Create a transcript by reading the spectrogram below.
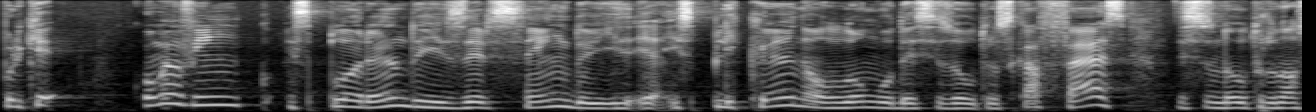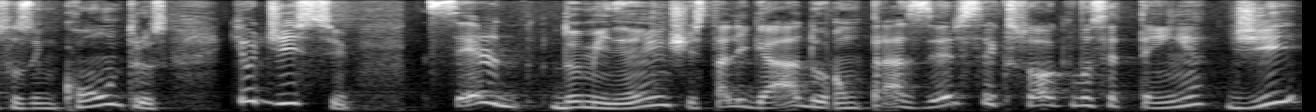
Porque como eu vim explorando e exercendo e explicando ao longo desses outros cafés, desses outros nossos encontros, que eu disse, ser dominante está ligado a um prazer sexual que você tenha de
